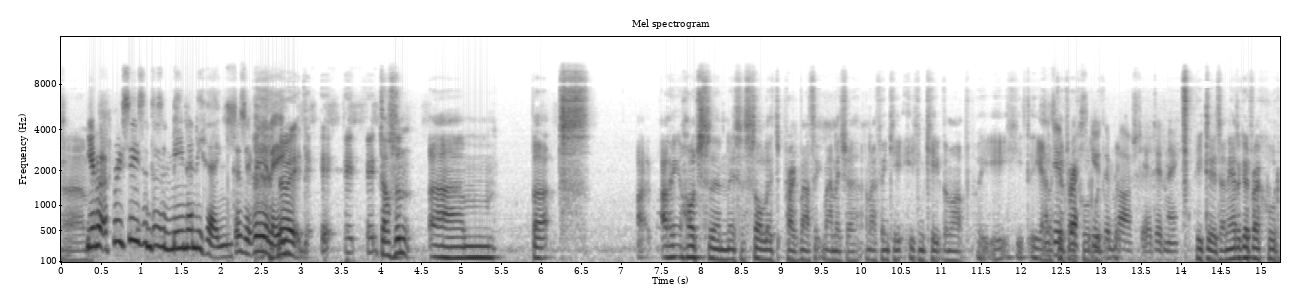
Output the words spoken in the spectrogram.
Um, Yeah, but a pre-season doesn't mean anything, does it really? No, it it, it, it doesn't. Um, but I, I think Hodgson is a solid, pragmatic manager, and I think he, he can keep them up. He he, he, had he a good record with, them last year, didn't he? He did, and he had a good record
